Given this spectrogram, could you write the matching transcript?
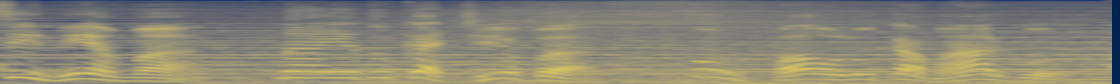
Cinema na Educativa, com Paulo Camargo.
